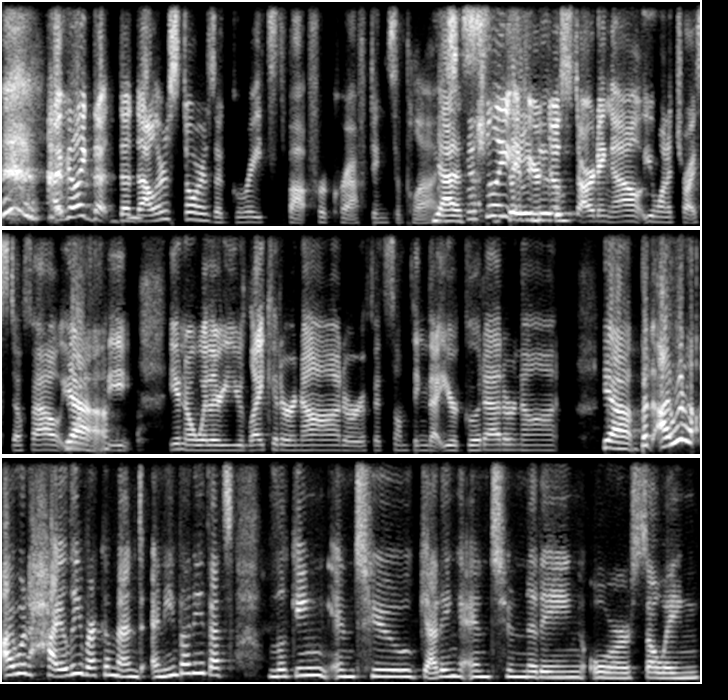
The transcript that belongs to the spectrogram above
I feel like the, the dollar store is a great spot for crafting supplies. Yes, Especially if you're do. just starting out, you want to try stuff out. You Yeah. want to see, you know, whether you like it or not, or if it's something that you're good at or not. Yeah, but I would I would highly recommend anybody that's looking into getting into knitting or sewing.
